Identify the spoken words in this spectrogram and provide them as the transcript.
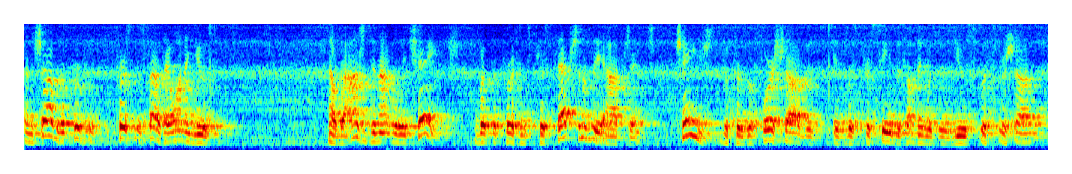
and Shabbos, a person decides, I want to use it. Now the object did not really change, but the person's perception of the object changed because before Shabbos it was perceived as something which was useless for Shabbos,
